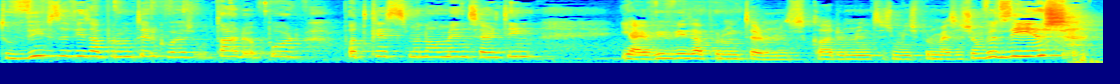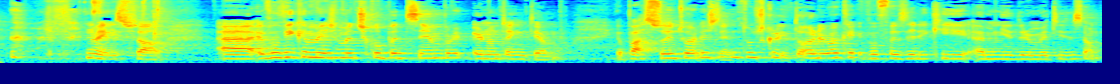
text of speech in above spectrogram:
tu vives a vida a prometer que vais voltar a pôr podcast semanalmente certinho? E yeah, eu vivo a vida a prometer, mas claramente as minhas promessas são vazias. não é isso, pessoal. Uh, eu vou vir com a mesma desculpa de sempre, eu não tenho tempo. Eu passo 8 horas dentro de um escritório, ok, vou fazer aqui a minha dramatização.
